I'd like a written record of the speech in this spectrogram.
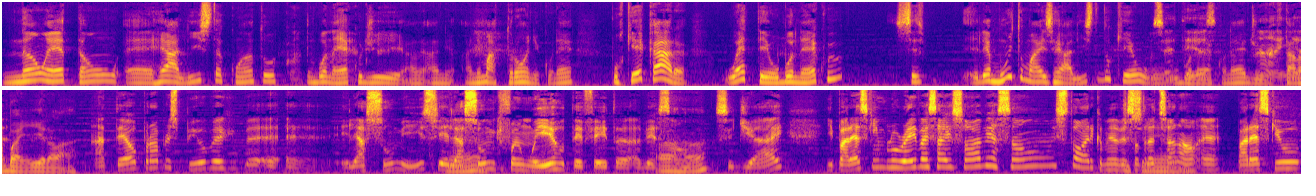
não é tão é, realista quanto, Quanto um o boneco de a- ani- animatrônico, né? Porque, cara, o ET, o boneco, cê- ele é muito mais realista do que o, o boneco, né? De Ah, que tá na é- banheira lá. Até o próprio Spielberg, é, é, ele assume isso e ele É. assume que foi um erro ter feito a versão Aham. CGI. E parece que em Blu-ray vai sair só a versão histórica, mesmo, a versão tradicional. É, parece que o,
